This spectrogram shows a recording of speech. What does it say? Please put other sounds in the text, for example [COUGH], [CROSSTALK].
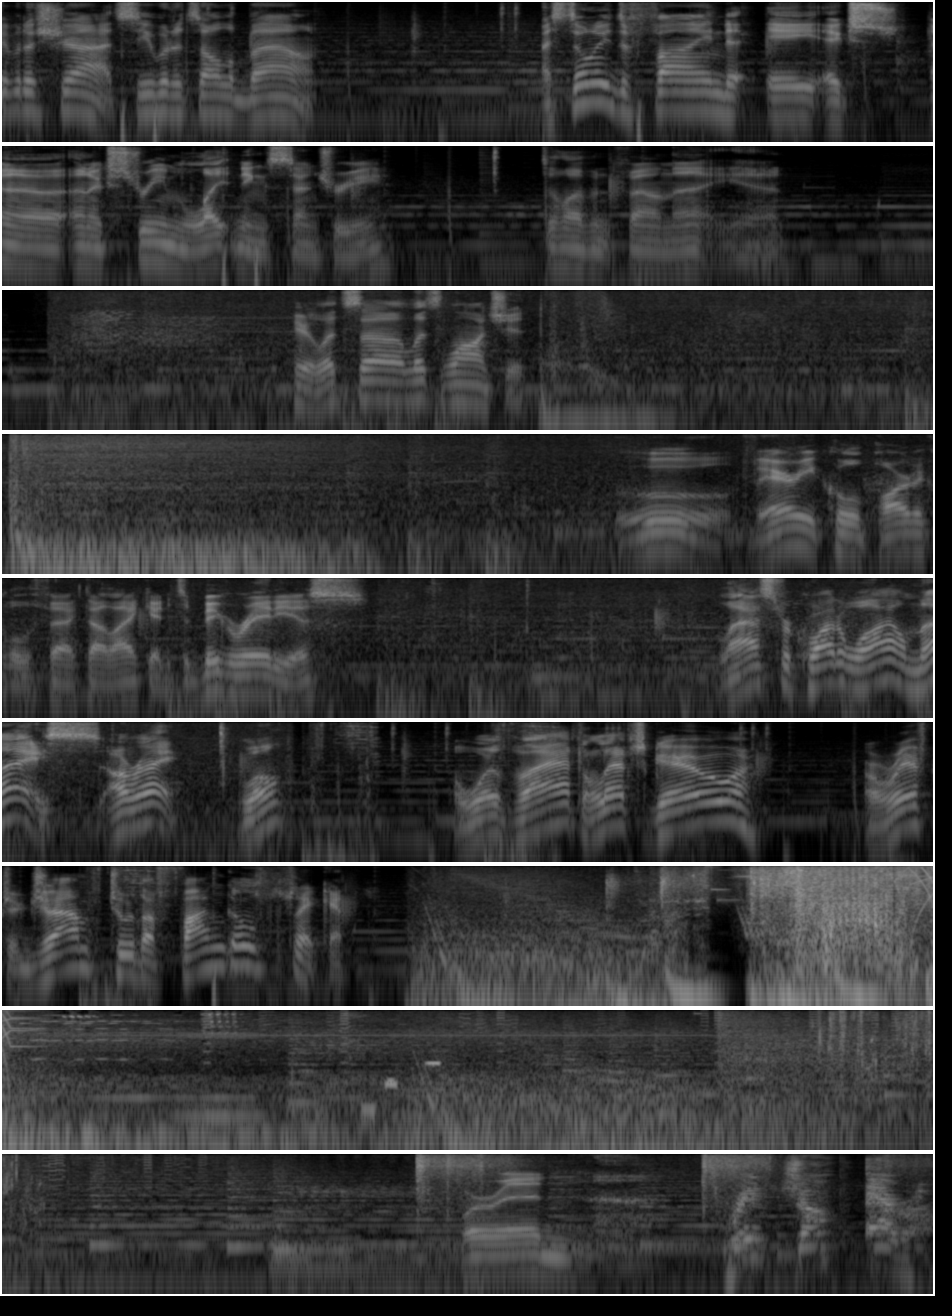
Give it a shot. See what it's all about. I still need to find a ex uh, an extreme lightning sentry. Still haven't found that yet. Here, let's uh let's launch it. Ooh, very cool particle effect. I like it. It's a big radius. Lasts for quite a while. Nice. All right. Well, with that, let's go. Rift jump to the fungal thicket. We're jump error.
